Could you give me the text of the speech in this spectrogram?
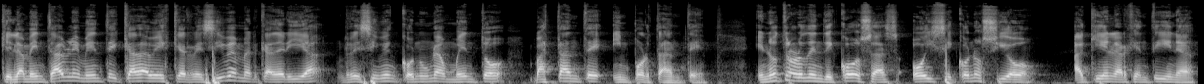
que lamentablemente cada vez que reciben mercadería reciben con un aumento bastante importante. En otro orden de cosas, hoy se conoció aquí en la Argentina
